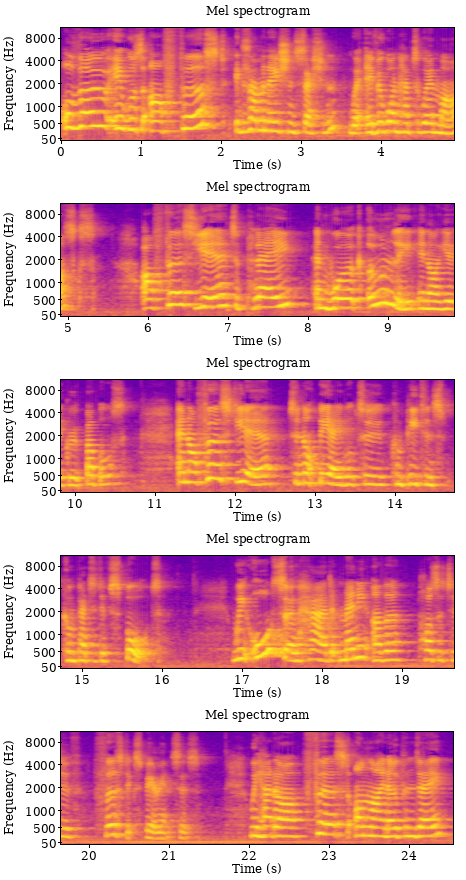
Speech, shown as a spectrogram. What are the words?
Although it was our first examination session where everyone had to wear masks, our first year to play and work only in our year group bubbles, and our first year to not be able to compete in competitive sport. We also had many other positive first experiences. We had our first online open day,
